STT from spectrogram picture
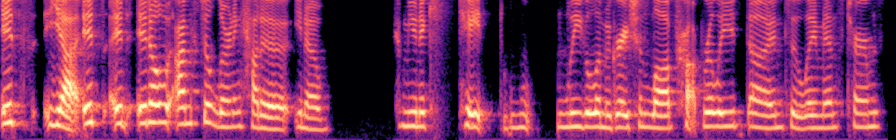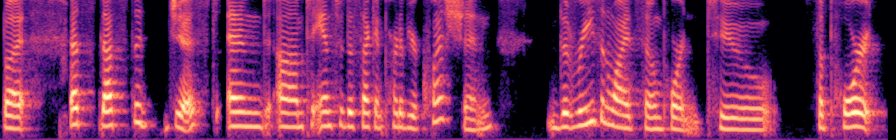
it's yeah, it's it it I'm still learning how to, you know, communicate legal immigration law properly uh, into layman's terms, but that's that's the gist. And um, to answer the second part of your question, the reason why it's so important to support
